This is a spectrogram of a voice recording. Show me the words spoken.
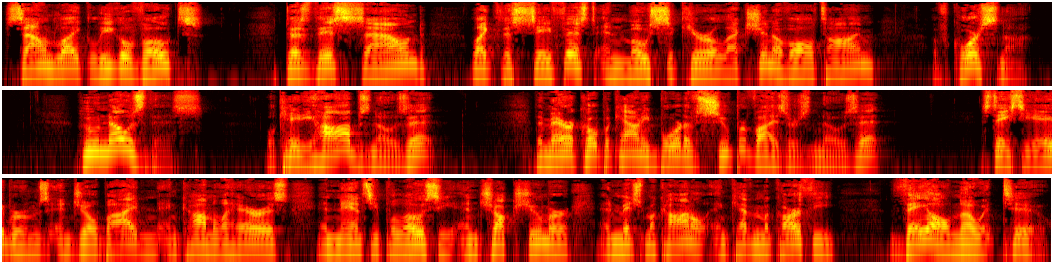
sound like legal votes? Does this sound like the safest and most secure election of all time? Of course not. Who knows this? Well, Katie Hobbs knows it. The Maricopa County Board of Supervisors knows it. Stacey Abrams and Joe Biden and Kamala Harris and Nancy Pelosi and Chuck Schumer and Mitch McConnell and Kevin McCarthy, they all know it too.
